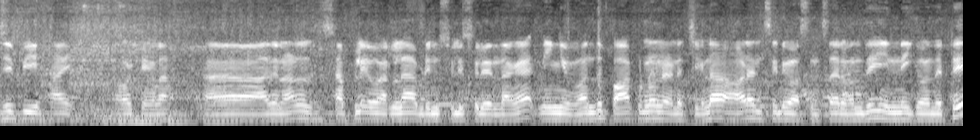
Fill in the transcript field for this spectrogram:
ஜிபி ஹாய் ஓகேங்களா? அதனால் அதனால சப்ளை வரல அப்படின்னு சொல்லி சொல்லியிருந்தாங்க. நீங்கள் வந்து பார்க்கணும்னு நினச்சிங்கன்னா ஆனந்த் சீனிவாசன் சார் வந்து இன்றைக்கி வந்துட்டு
